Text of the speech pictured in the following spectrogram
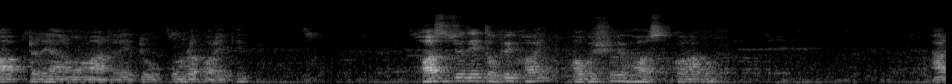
বাপটারে আর আমার মাটারে একটু উমরা করাইতে। হজ যদি তৌফিক হয় অবশ্যই হজ করাবো। আর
